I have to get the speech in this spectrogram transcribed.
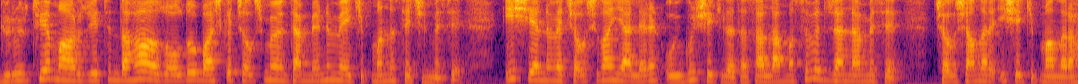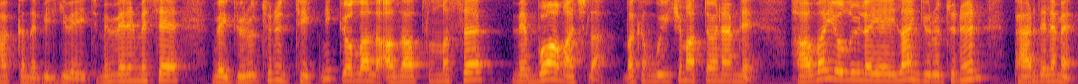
gürültüye maruziyetin daha az olduğu başka çalışma yöntemlerinin ve ekipmanının seçilmesi, iş yerinin ve çalışılan yerlerin uygun şekilde tasarlanması ve düzenlenmesi, çalışanlara iş ekipmanları hakkında bilgi ve eğitimin verilmesi ve gürültünün teknik yollarla azaltılması ve bu amaçla bakın bu iki madde önemli. Hava yoluyla yayılan gürültünün perdeleme,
